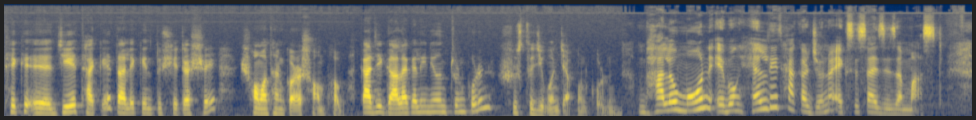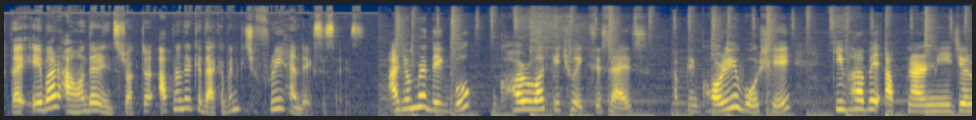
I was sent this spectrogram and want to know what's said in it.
থেকে যেয়ে থাকে, তাহলে কিন্তু সেটা সে সমাধান করা সম্ভব। কাজে গালাগালি নিয়ন্ত্রণ করুন সুস্থ জীবনযাপন করুন। ভালো মন এবং হেলদি থাকার জন্য এক্সারসাইজ ইজ আ মাস্ট তাই এবার আমাদের ইনস্ট্রাক্টর আপনাদেরকে দেখাবেন কিছু ফ্রি হ্যান্ড এক্সারসাইজ আজ আমরা দেখব ঘরোয়া কিছু এক্সারসাইজ আপনি ঘরে বসে কীভাবে আপনার নিজের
